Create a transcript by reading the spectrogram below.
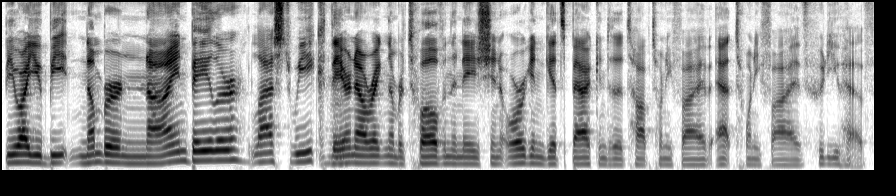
BYU beat number nine Baylor last week. They are now ranked number 12 in the nation. Oregon gets back into the top 25 at 25. Who do you have?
